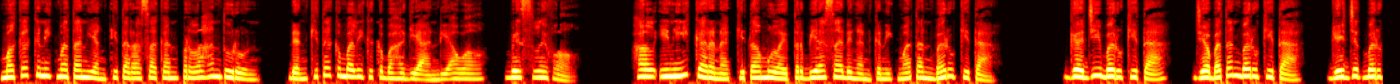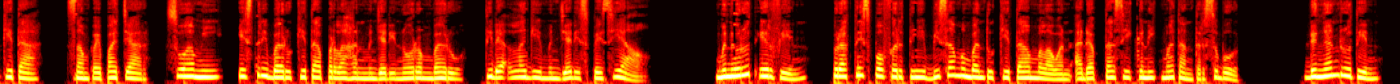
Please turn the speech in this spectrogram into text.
maka kenikmatan yang kita rasakan perlahan turun, dan kita kembali ke kebahagiaan di awal, base level. Hal ini karena kita mulai terbiasa dengan kenikmatan baru kita. Gaji baru kita, jabatan baru kita, gadget baru kita, sampai pacar, suami, istri baru kita perlahan menjadi norm baru, tidak lagi menjadi spesial. Menurut Irvin, praktis poverty bisa membantu kita melawan adaptasi kenikmatan tersebut. Dengan rutin,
